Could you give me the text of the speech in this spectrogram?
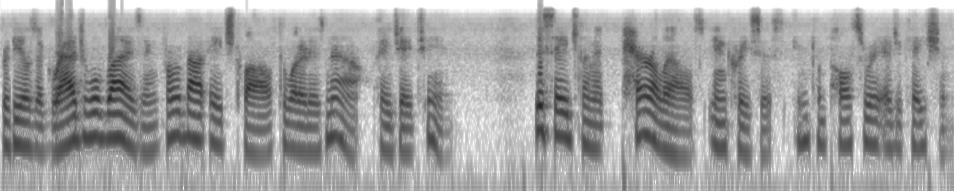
reveals a gradual rising from about age 12 to what it is now, age 18. This age limit parallels increases in compulsory education.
